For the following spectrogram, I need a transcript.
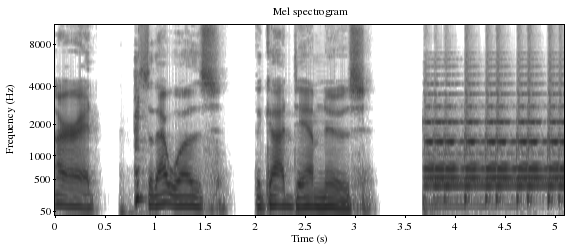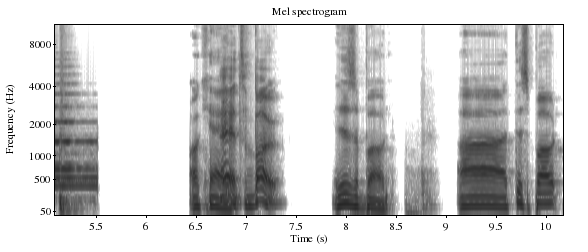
All right. So that was the goddamn news. Okay. Hey, it's a boat. It is a boat. Uh, this boat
